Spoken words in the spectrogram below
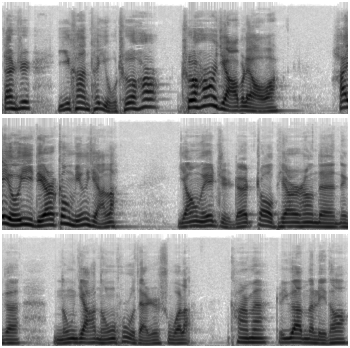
但是一看他有车号，车号假不了啊。还有一叠更明显了，杨伟指着照片上的那个农家农户在这说了：“看着没？这院子里头，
